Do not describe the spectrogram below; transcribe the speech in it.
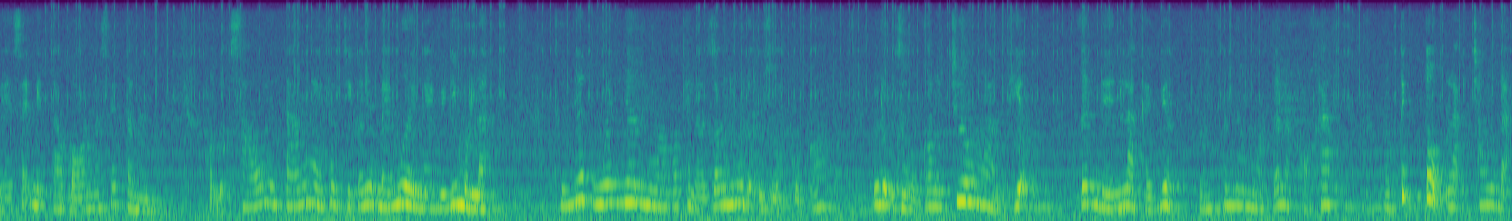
bé sẽ bị táo bón, nó sẽ tầm khoảng độ 6 đến 8 ngày, thậm chí có những bé 10 ngày mới đi một lần. Thứ nhất, nguyên nhân nó có thể là do nhu động ruột của con. Nhu động ruột của con nó chưa hoàn thiện, dẫn đến là cái việc nó phân ra ngoài rất là khó khăn. Nó tích tụ lại trong đại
